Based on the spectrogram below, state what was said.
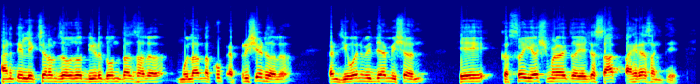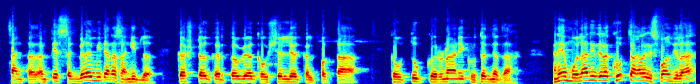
आणि ते लेक्चर जवळजवळ दीड दोन तास झालं. मुलांना खूप ॲप्रिशिएट झालं. कारण जीवन विद्या मिशन हे कसं यश मिळवायचं याच्या सात पायऱ्या सांगते सांगतात. आणि ते सगळं मी त्यांना सांगितलं. कष्ट कर्तव्य कौशल्य कल्पकता कौतुक करुणा आणि कृतज्ञता. आणि हे मुलांनी त्याला खूप चांगला रिस्पॉन्स दिला.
